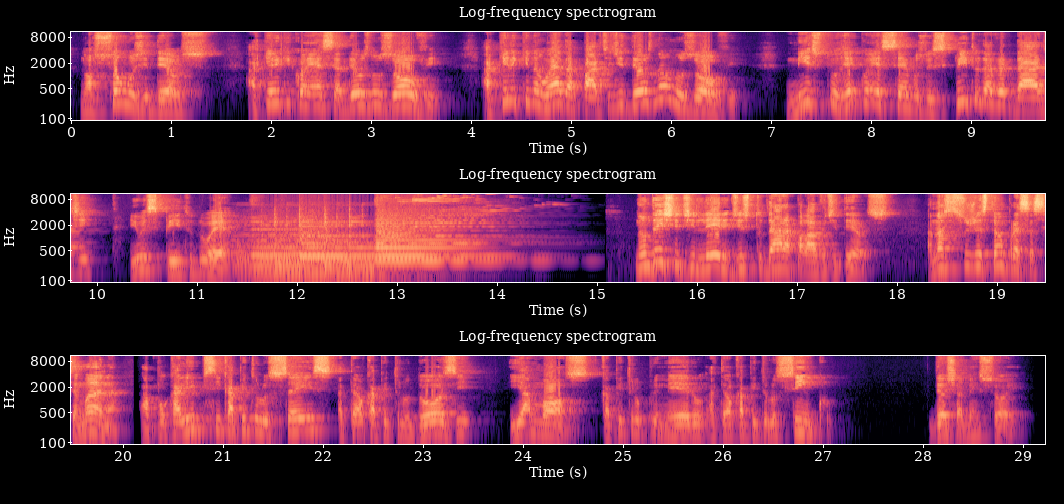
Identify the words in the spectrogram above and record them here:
Nós somos de Deus Aquele que conhece a Deus nos ouve. Aquele que não é da parte de Deus não nos ouve. Nisto reconhecemos o espírito da verdade e o espírito do erro. Não deixe de ler e de estudar a palavra de Deus. A nossa sugestão para essa semana, Apocalipse capítulo 6 até o capítulo 12 e Amós, capítulo 1 até o capítulo 5. Deus te abençoe.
